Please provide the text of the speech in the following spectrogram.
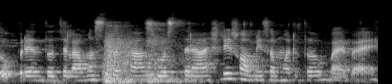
तोपर्यंत चला मस्त खास स्वस्त राहा. श्री स्वामी समर्थ. Bye bye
